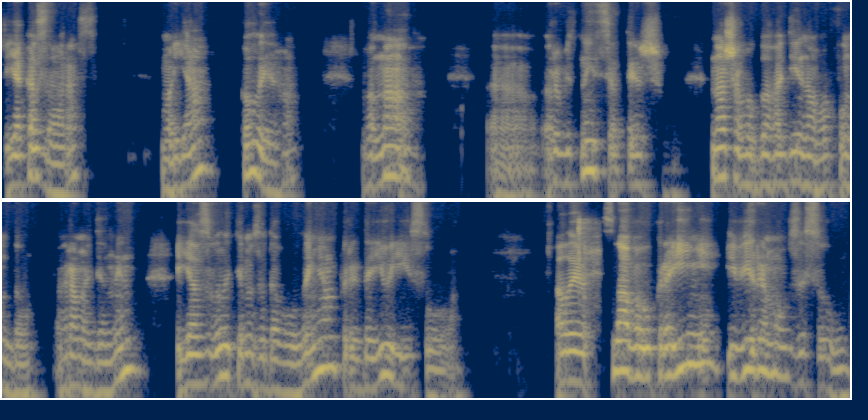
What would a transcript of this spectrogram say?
яка зараз моя колега. Вона е, робітниця теж нашого благодійного фонду громадянин. Я з великим задоволенням передаю їй слово. Але слава Україні і віримо в ЗСУ.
